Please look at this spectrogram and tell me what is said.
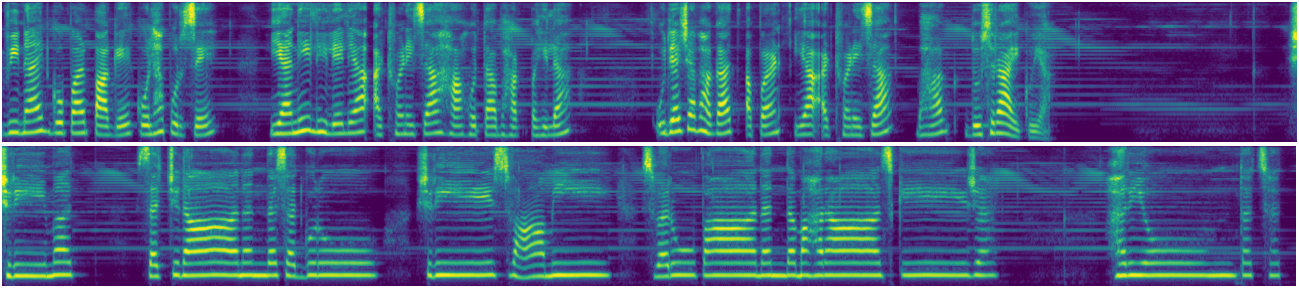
विनायक गोपाळ पागे कोल्हापूरचे यांनी लिहिलेल्या आठवणीचा हा होता भाग पहिला. उद्याच्या भागात आपण या आठवणीचा भाग दुसरा ऐकूया. श्रीमत् श्रीमद् सच्चिदानन्दसद्गुरो श्रीस्वामी की जय। हरि ओं तत्सत्।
